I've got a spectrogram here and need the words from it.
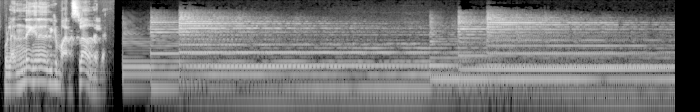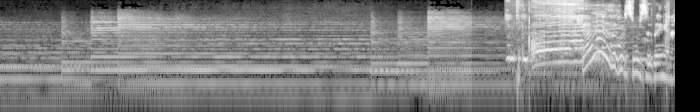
ഇവിടെ എന്തെങ്കിലും എനിക്ക് മനസ്സിലാവുന്നില്ല. ഇത് പിടിച്ചു പിടിച്ചത് ഇങ്ങനെ.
